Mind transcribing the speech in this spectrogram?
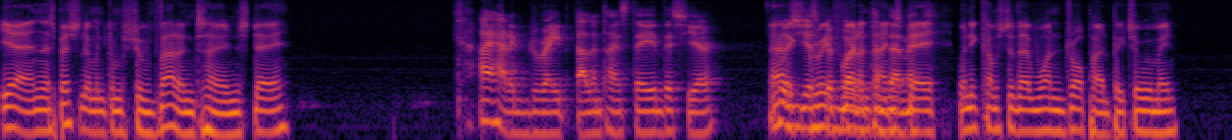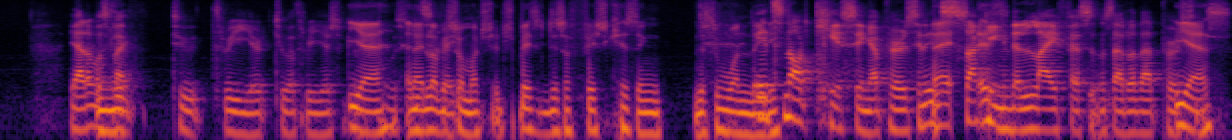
yeah, and especially when it comes to Valentine's Day. I had a great Valentine's Day this year. I It had a was just great before Valentine's. Day when it comes to that one dropout picture we made. Yeah, that was like two, three year, two or three years ago. Yeah, was- and I love it so much. It's basically just a fish kissing this one lady. It's not kissing a person; it's Uh, sucking it's- the life essence out of that person. Yes.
